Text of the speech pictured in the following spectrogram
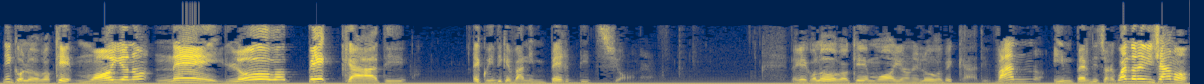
di coloro che muoiono nei loro peccati e quindi che vanno in perdizione. Perché coloro che muoiono nei loro peccati vanno in perdizione. Quando noi diciamo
